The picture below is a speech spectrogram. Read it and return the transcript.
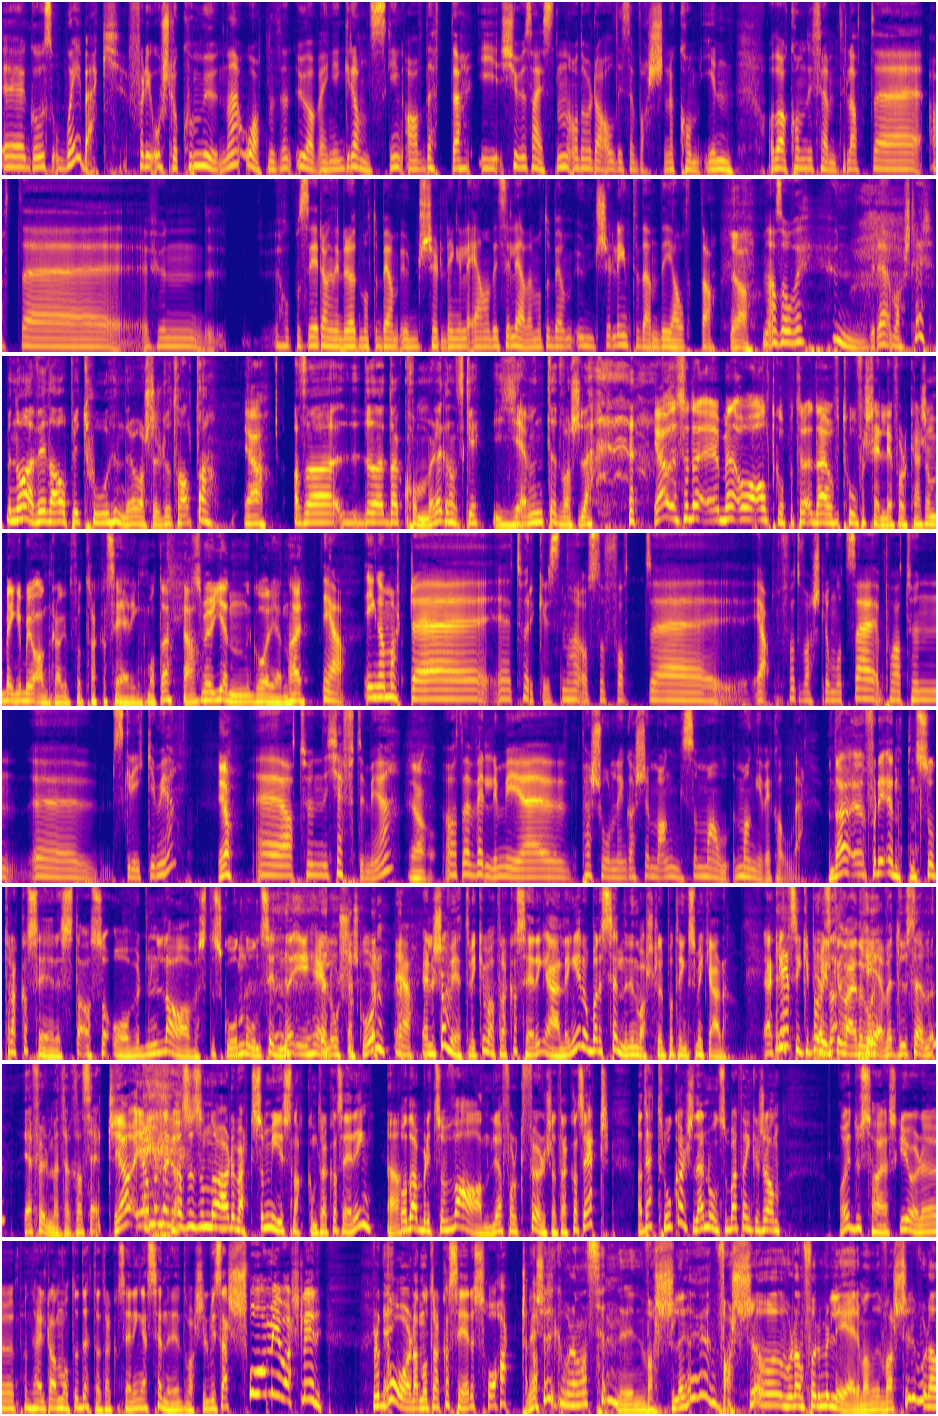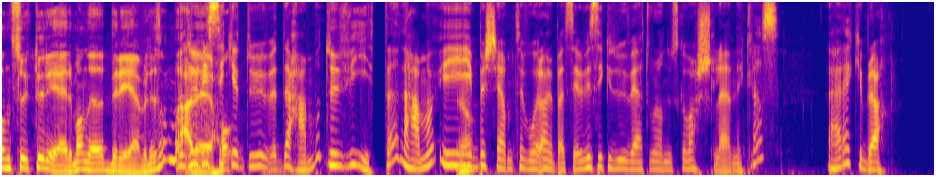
eh, goes way back, fordi Oslo kommune åpnet en uavhengig gransking av dette i 2016, og det var da alle disse varslene kom inn. Og da kom de frem til at, eh, at eh, hun holdt på å si, Ragnhild Rød måtte be om unnskyldning, eller en av disse lederne måtte be om unnskyldning til den det gjaldt. da. Ja. Men altså over 100 varsler. Men nå er vi da oppe i 200 varsler totalt, da. Ja. Altså, da, da kommer det ganske jevnt et varsel her. Ja, så det, men, og alt går på Det er jo to forskjellige folk her som begge blir jo anklaget for trakassering, på en måte. Ja. Som jo igjen går igjen her. Ja. Inga Marte eh, Torkelsen har også fått, eh, ja, fått varsler mot seg på at hun eh, skriker mye. Ja, Eh, at hun kjefter mye. ja. Og at det er veldig mye personlig engasjement, som mal- mange vil kalle det. Men det er, fordi Enten så trakasseres det altså over den laveste skoen noensinne i hele Oslo-skolen, Ja. eller så vet vi ikke hva trakassering er lenger, og bare sender inn varsler på ting som ikke er det. Jeg er ikke helt sikker på hvilken vei det går. Hevet du stemmen? Jeg føler meg trakassert. Ja, ja men det, altså, så Nå har det vært så mye snakk om trakassering, Ja. og det har blitt så vanlig at folk føler seg trakassert, at jeg tror kanskje det er noen som bare tenker sånn Oi, du sa jeg skulle gjøre det på en helt annen måte. Dette er trakassering. Jeg sender inn et varsel. Hvis det er så mye varsler! For det går det an å trakassere så hardt. Men jeg skjønner ikke hvordan man sender inn varsel engang. Varsel, Hvordan formulerer man et varsel? Hvordan strukturerer man det brevet? liksom? Men Er du, det hvis ikke du, det her må du vite. Det her må vi gi beskjed om til vår arbeidsgiver. Hvis ikke du vet hvordan du skal varsle, Niklas. Det her er ikke bra.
